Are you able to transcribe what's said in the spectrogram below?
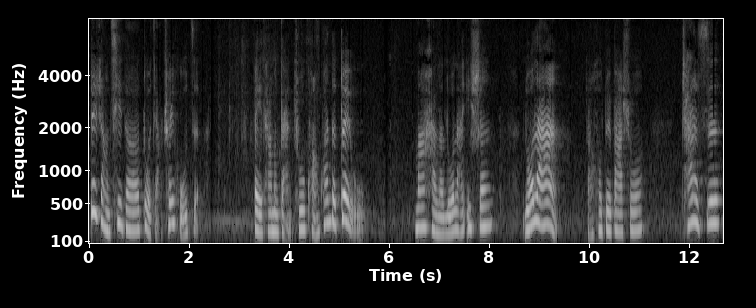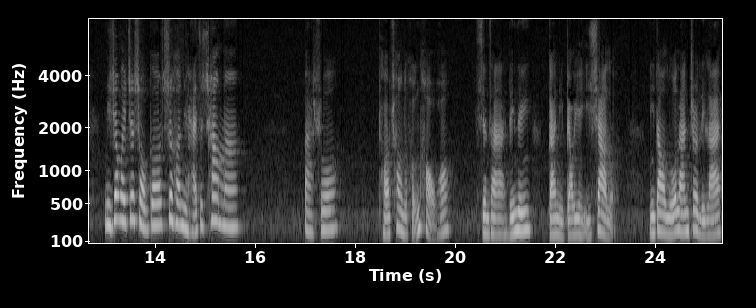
队长气得跺脚吹胡子，被他们赶出狂欢的队伍。妈喊了罗兰一声。”罗兰，然后对爸说：“查尔斯，你认为这首歌适合女孩子唱吗？”爸说：“她唱得很好啊。现在，玲玲，该你表演一下了。你到罗兰这里来，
